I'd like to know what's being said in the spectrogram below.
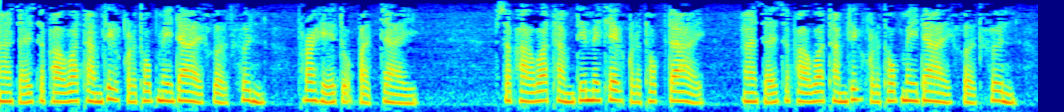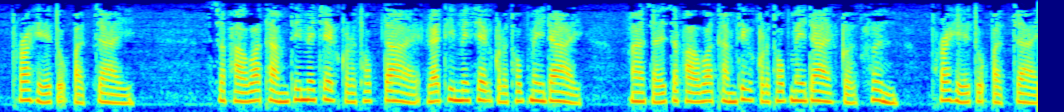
อาศัยสภาวธรรมที่กระทบไม่ได้เกิดขึ้น เพราะเหตุปัจจัย สภาวธรรมที่ไม่ใช่กระทบได้ อาศัยสภาวธรรมที่กระทบไม่ได้เกิดขึ้น เพราะเหตุปัจจัย สภาวธรรมที่ไม่ใช่กระทบได้ และที่ไม่ใช่กระทบไม่ได้ อาศัยสภาวธรรมที่กระทบไม่ได้เกิดขึ้น เพราะเหตุปัจจัย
